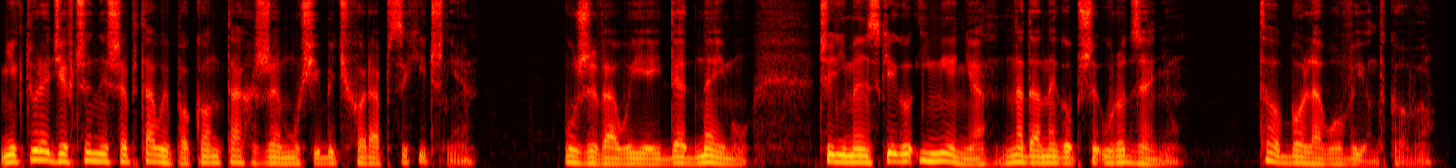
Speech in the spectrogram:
Niektóre dziewczyny szeptały po kątach, że musi być chora psychicznie. Używały jej dead name'u, czyli męskiego imienia nadanego przy urodzeniu. To bolało wyjątkowo.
